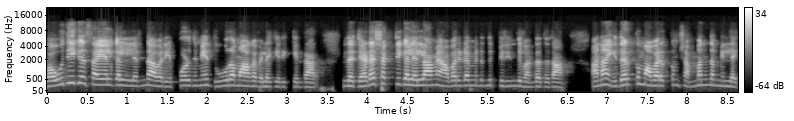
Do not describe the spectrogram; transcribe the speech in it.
பௌதீக செயல்களில் இருந்து அவர் எப்பொழுதுமே தூரமாக விலகி இருக்கின்றார். இந்த ஜட சக்திகள் எல்லாமே அவரிடமிருந்து பிரிந்து வந்ததுதான். ஆனா இதற்கும் அவருக்கும் சம்பந்தம் இல்லை.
